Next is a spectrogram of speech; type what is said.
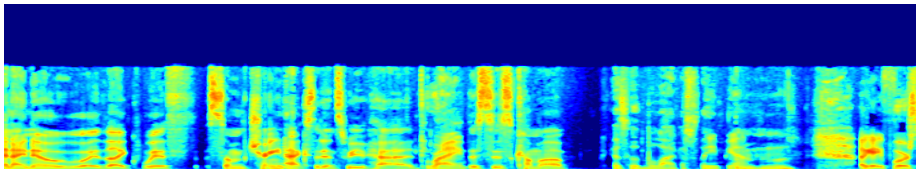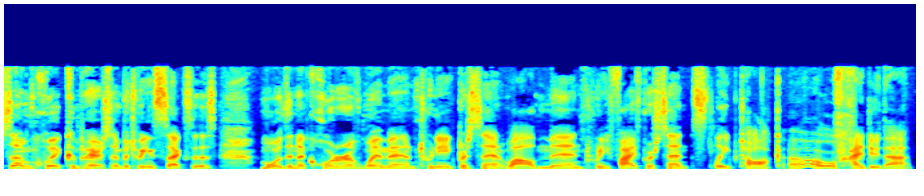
and I know, like, with some train accidents we've had, Right. this has come up. Because of the lack of sleep. Yeah. Mm-hmm. Okay. For some quick comparison between sexes, more than a quarter of women, twenty eight percent, while men, twenty five percent, sleep talk. Oh. I do that.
